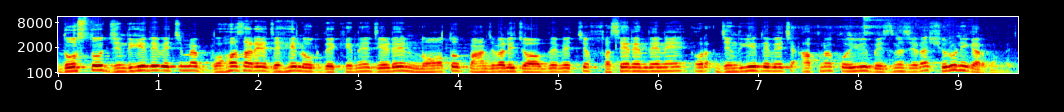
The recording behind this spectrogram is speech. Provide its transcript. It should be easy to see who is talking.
Speaker 1: ਦੋਸਤੋ, ਜ਼ਿੰਦਗੀ ਦੇ ਵਿੱਚ ਮੈਂ ਬਹੁਤ ਸਾਰੇ ਅਜਿਹੇ ਲੋਕ ਦੇਖੇ ਨੇ ਜਿਹੜੇ 9 ਤੋਂ 5 ਵਾਲੀ ਜੌਬ ਦੇ ਵਿੱਚ ਫਸੇ ਰਹਿੰਦੇ ਨੇ ਔਰ ਜ਼ਿੰਦਗੀ ਦੇ ਵਿੱਚ ਆਪਣਾ ਕੋਈ ਵੀ ਬਿਜ਼ਨਸ ਜਿਹੜਾ ਸ਼ੁਰੂ ਨਹੀਂ ਕਰ ਪਾਉਂਦੇ।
